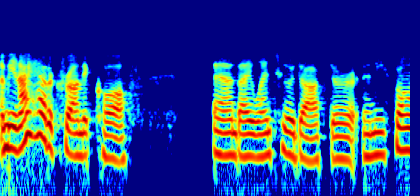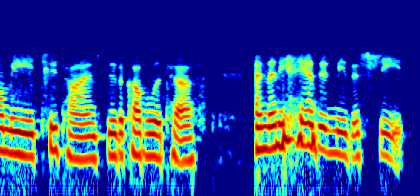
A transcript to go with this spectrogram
I mean, I had a chronic cough and I went to a doctor and he saw me two times, did a couple of tests, and then he handed me this sheet.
